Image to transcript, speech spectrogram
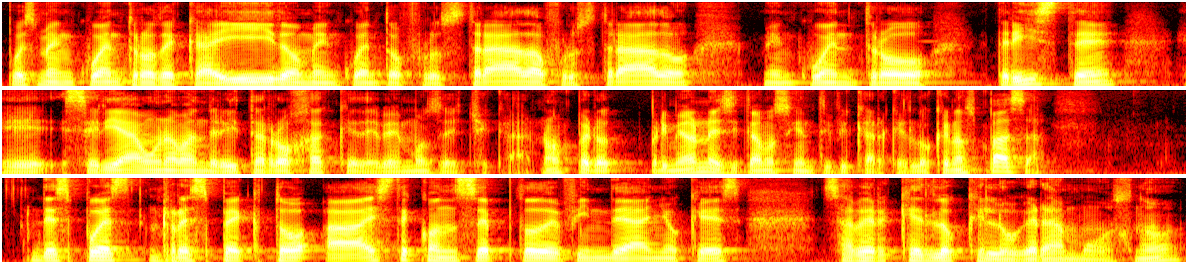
pues me encuentro decaído, me encuentro frustrado, frustrado, me encuentro triste, eh, sería una banderita roja que debemos de checar, ¿no? Pero primero necesitamos identificar qué es lo que nos pasa. Después, respecto a este concepto de fin de año que es saber qué es lo que logramos, ¿no?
